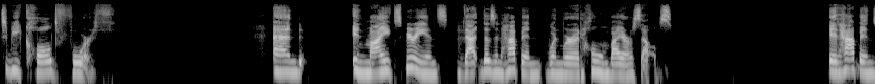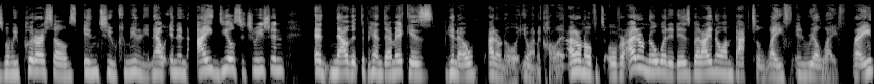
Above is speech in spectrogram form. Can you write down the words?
to be called forth. And in my experience, that doesn't happen when we're at home by ourselves. It happens when we put ourselves into community. Now, in an ideal situation, and now that the pandemic is, you know, I don't know what you want to call it. I don't know if it's over. I don't know what it is, but I know I'm back to life in real life, right?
